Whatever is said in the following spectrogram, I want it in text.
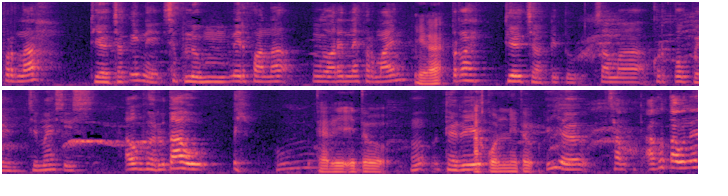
pernah diajak ini sebelum Nirvana ngeluarin Nevermind ya pernah diajak itu sama Kurt Cobain Genesis. Aku baru tahu. Eh oh, dari itu oh, dari akun itu. Iya sam- aku tahunya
